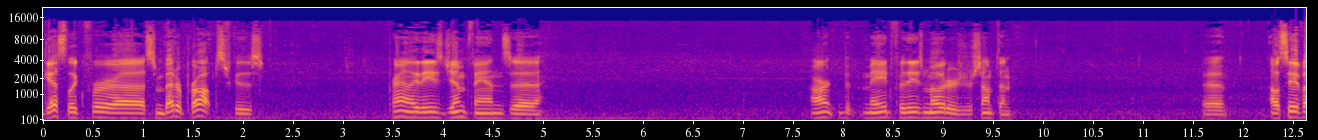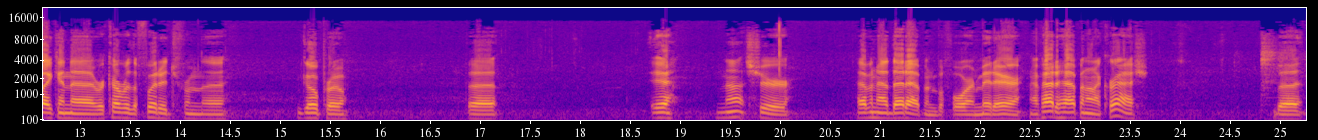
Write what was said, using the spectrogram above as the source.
guess look for uh, some better props because apparently these Gemfans uh, aren't made for these motors or something. Uh, I'll see if I can uh, recover the footage from the GoPro. But yeah, not sure. Haven't had that happen before in midair. I've had it happen on a crash, but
